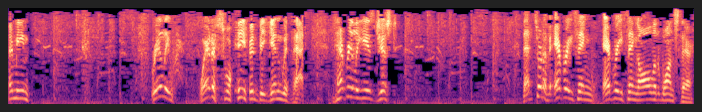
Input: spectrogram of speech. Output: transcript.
I mean, really, where does one even begin with that? That really is just that's sort of everything, everything all at once there.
